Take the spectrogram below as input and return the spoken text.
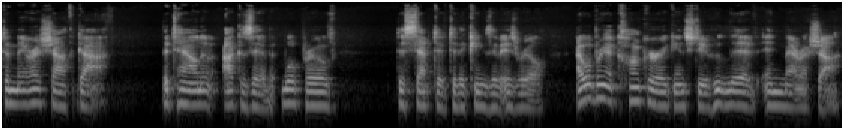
to Moresheth Gath. The town of Achzib will prove deceptive to the kings of Israel. I will bring a conqueror against you who live in Mareshah.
